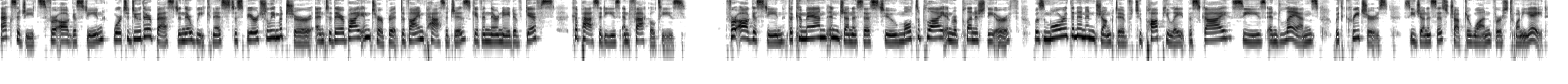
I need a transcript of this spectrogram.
Exegetes, for Augustine, were to do their best in their weakness to spiritually mature and to thereby interpret divine passages given their native gifts, capacities, and faculties. For Augustine, the command in Genesis to multiply and replenish the earth was more than an injunctive to populate the sky, seas, and lands with creatures. See Genesis chapter 1 verse 28.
